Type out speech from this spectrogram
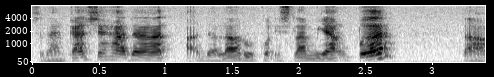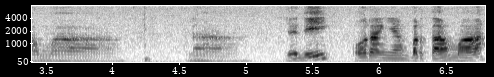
sedangkan syahadat adalah rukun Islam yang pertama. Nah, jadi orang yang pertama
